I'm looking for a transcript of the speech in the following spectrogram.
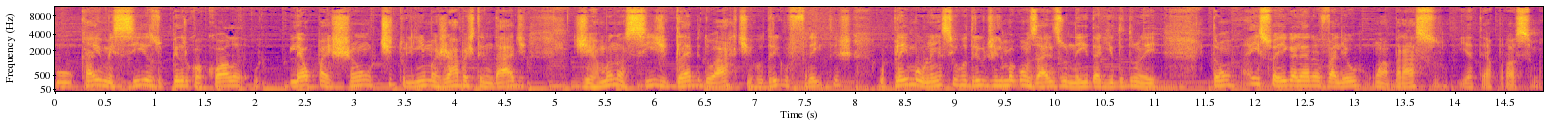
o Caio Messias, o Pedro Cocola, o Léo Paixão, Tito Lima, Jarbas Trindade, Germano Assis, Gleb Duarte, Rodrigo Freitas, o Play Moulense e o Rodrigo de Lima Gonzalez, o Ney da Guida do Ney. Então é isso aí, galera. Valeu, um abraço e até a próxima.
